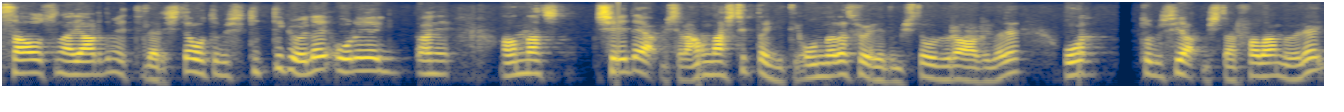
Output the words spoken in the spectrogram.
Sağ olsunlar yardım ettiler işte. Otobüs gittik öyle oraya hani anlaş şey de yapmışlar. Anlaştık da gittik. Onlara söyledim işte o bir abilere. O otobüsü yapmışlar falan böyle.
